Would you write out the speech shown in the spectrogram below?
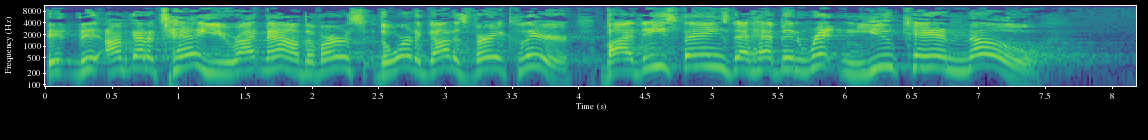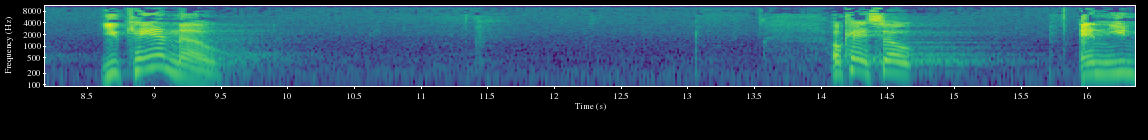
It, I've got to tell you right now, the verse, the word of God is very clear. By these things that have been written, you can know. You can know. Okay, so, and you,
